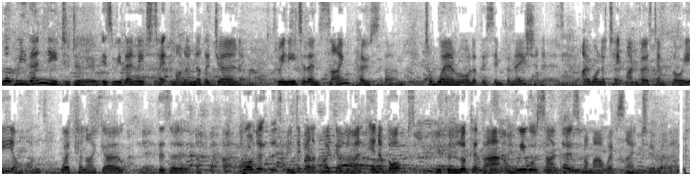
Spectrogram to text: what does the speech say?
What we then need to do is we then need to take them on another journey. So we need to then signpost them to where all of this information is. I want to take my first employee on. Where can I go? There's a, a, a product that's been developed by government in a box. You can look at that, and we will signpost from our website to it.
